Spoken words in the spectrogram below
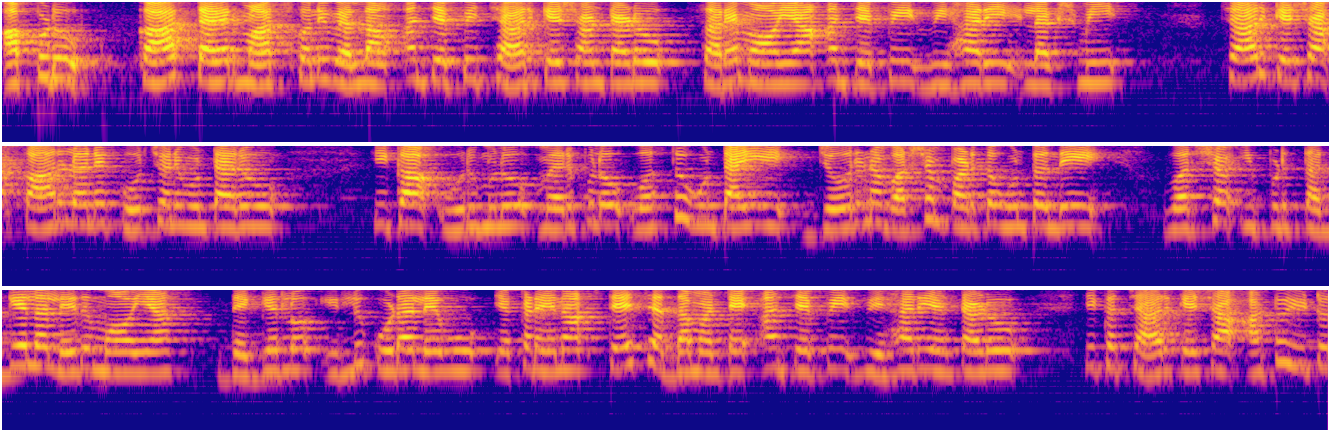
అప్పుడు కార్ టైర్ మార్చుకొని వెళ్దాం అని చెప్పి చారుకేశ అంటాడు. సరే మావయ్య అని చెప్పి విహారీ లక్ష్మి చారుకేశ కారులోనే కూర్చొని ఉంటారు. ఇక ఉరుములు మెరుపులు వస్తూ ఉంటాయి. జోరున వర్షం పడుతూ ఉంటుంది. వర్షం ఇప్పుడు తగ్గేలా లేదు మావయ్య. దగ్గరలో ఇల్లు కూడా లేవు. ఎక్కడైనా స్టే చేద్దామంటే అని చెప్పి విహారీ అంటాడు. ఇక చారుకేశ అటు ఇటు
